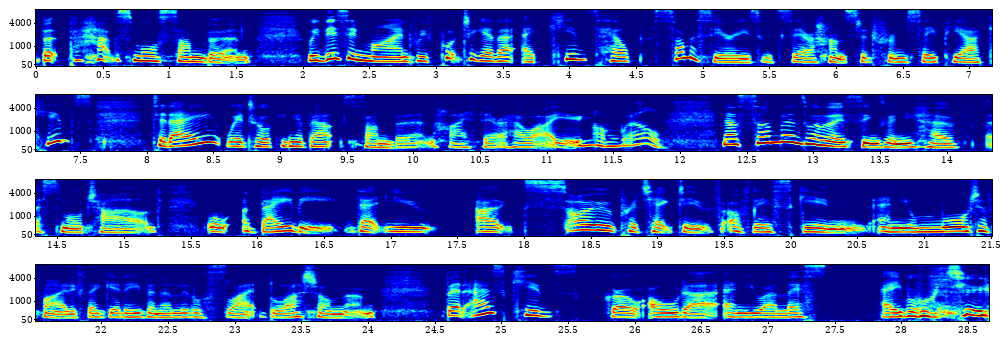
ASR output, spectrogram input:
but perhaps more sunburn. With this in mind, we've put together a Kids Health Summer Series with Sarah Hunstead from CPR Kids. Today, we're talking about sunburn. Hi, Sarah, how are you? I'm well. Now, sunburn's one of those things when you have a small child or a baby that you are so protective of their skin and you're mortified if they get even a little slight blush on them. But as kids grow older and you are less able to,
